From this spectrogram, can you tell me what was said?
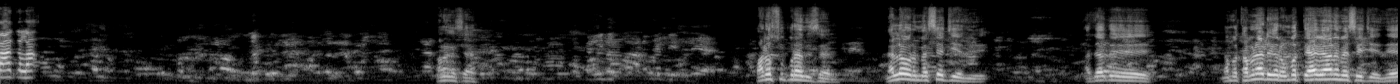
பார்க்கலாம். வணக்கம் சார். படம் சூப்பராக இருந்துச்சு சார். நல்ல ஒரு மெசேஜ் இது. அதாவது நம்ம தமிழ்நாட்டுக்கு ரொம்ப தேவையான மெசேஜ் இது.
